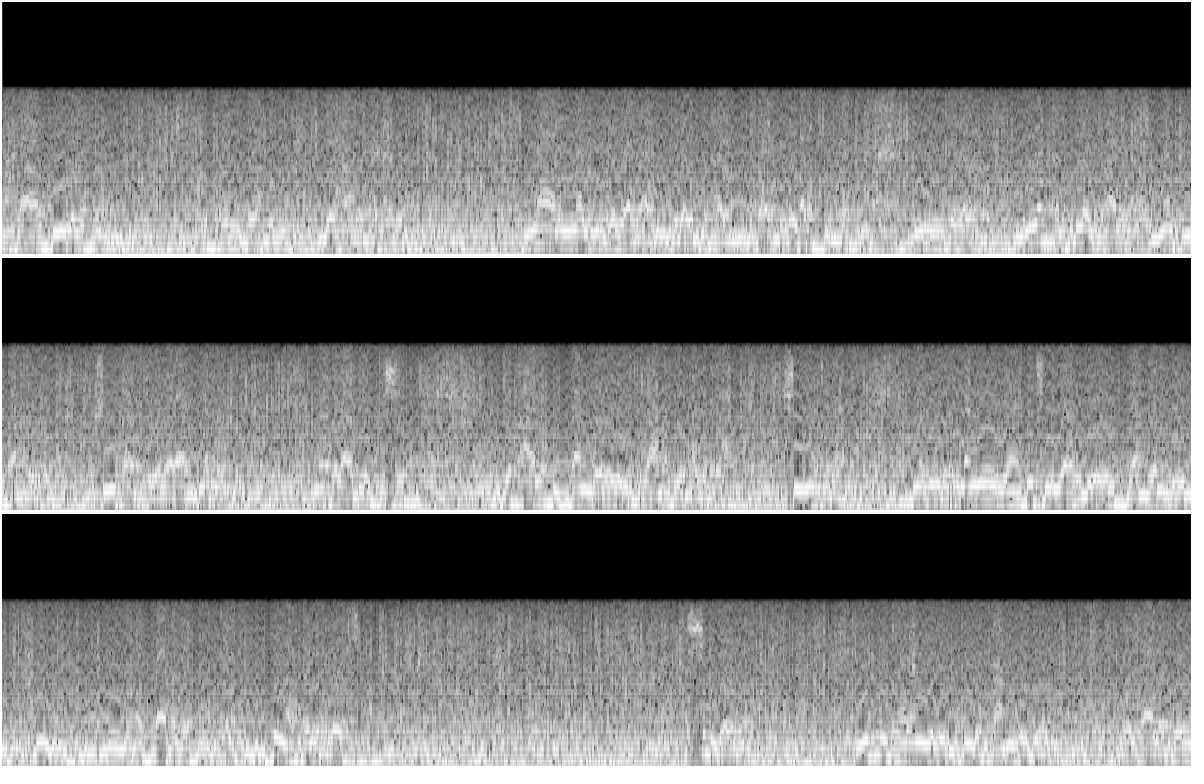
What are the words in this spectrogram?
Hatta altıncı olsun. Küfür cehalet cehalet Yine alimler bir şey var. Bundan kasıtıyor cehalet Bundan şunu kasıtıyor Şunu kasıtıyorlar alimler Mesela bir kişi cehaletinden dolayı İslam'a girmelidir Şimdi mesela Nebi Selam diyor yani hiç bir yer diyor. İslam beni mi? Duyduğuna icabet etmez Bu noktaları biliyoruz Şimdi Yüzün herhangi bir insan İslam'ı duyduğu Vekaleti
